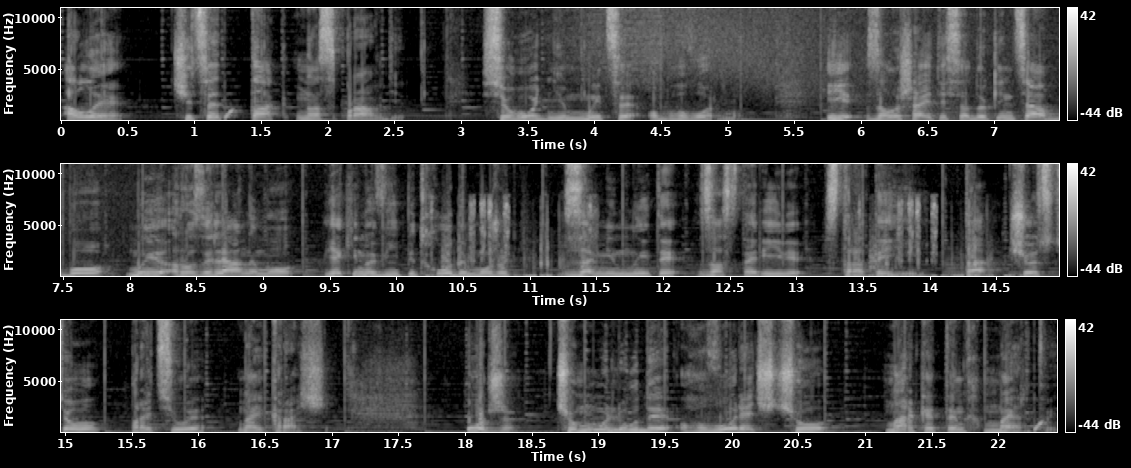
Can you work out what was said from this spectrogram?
Але чи це так насправді? Сьогодні ми це обговоримо. І залишайтеся до кінця, бо ми розглянемо, які нові підходи можуть замінити застарілі стратегії та що з цього працює найкраще. Отже, чому люди говорять, що маркетинг мертвий?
